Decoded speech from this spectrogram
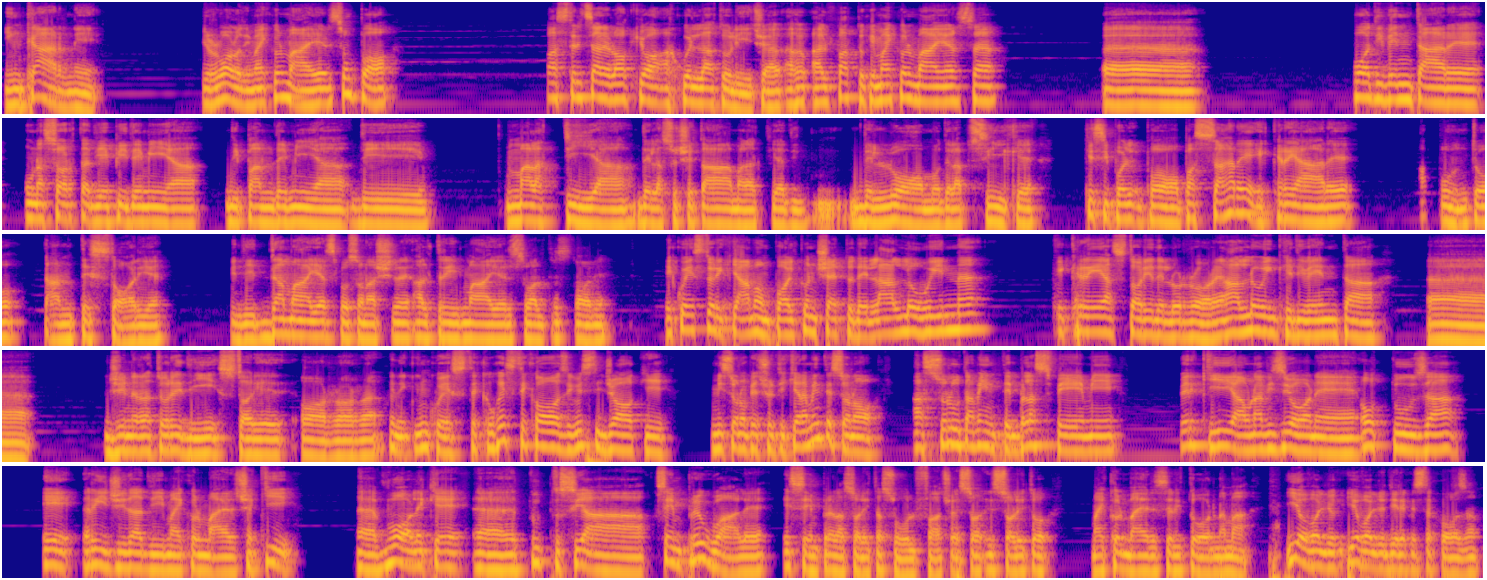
incarni il ruolo di Michael Myers un po' fa strizzare l'occhio a quel lato lì, cioè al fatto che Michael Myers eh, può diventare una sorta di epidemia, di pandemia, di malattia della società, malattia dell'uomo, della psiche, che si può, può passare e creare appunto tante storie. Quindi da Myers possono nascere altri Myers o altre storie. E questo richiama un po' il concetto dell'Halloween che crea storie dell'orrore. Halloween che diventa eh, generatore di storie horror. Quindi in queste, queste cose, questi giochi mi sono piaciuti. Chiaramente sono assolutamente blasfemi per chi ha una visione ottusa e rigida di Michael Myers, cioè chi eh, vuole che eh, tutto sia sempre uguale e sempre la solita solfa, cioè so il solito Michael Myers ritorna, ma io voglio, io voglio dire questa cosa.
